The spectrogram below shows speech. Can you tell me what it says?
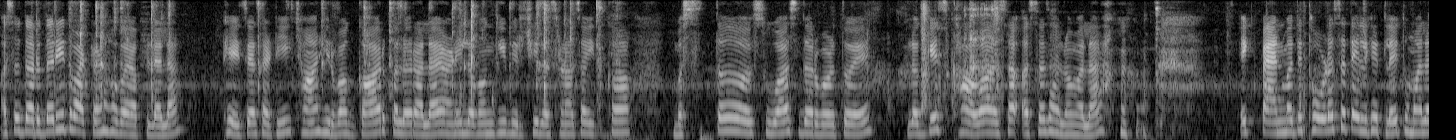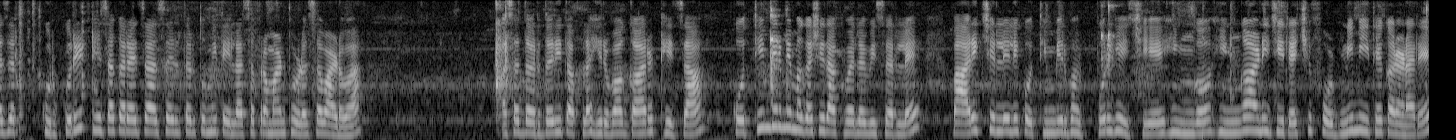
असं दरदरीत वाटण हवं आहे आपल्याला ठेच्यासाठी. छान हिरवा गार कलर आला आहे आणि लवंगी मिरची लसणाचा इतका मस्त सुवास दरवळतो आहे लगेच खावा असा असं झालं मला. एक पॅनमध्ये थोडंसं तेल घेतलं आहे तुम्हाला जर कुरकुरीत ठेचा करायचा असेल तर तुम्ही तेलाचं प्रमाण थोडंसं वाढवा. असा दरदरीत आपला हिरवागार ठेचा कोथिंबीर मी मगाशी दाखवायला विसरले. बारीक चिरलेली कोथिंबीर भरपूर घ्यायची आहे. हिंग हिंग आणि जिऱ्याची फोडणी मी इथे करणार आहे.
